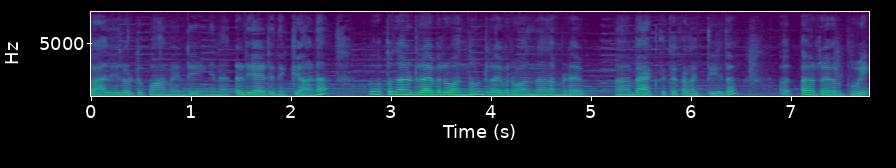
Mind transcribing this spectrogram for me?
ബാലിയിലോട്ട് പോകാൻ വേണ്ടി ഇങ്ങനെ റെഡി ആയിട്ട് നിൽക്കുകയാണ്. അപ്പോൾ ഞാൻ ഡ്രൈവർ വന്നു. ഡ്രൈവർ വന്ന് നമ്മുടെ ബാഗ്സ് ഒക്കെ കളക്ട് ചെയ്ത് ഡ്രൈവർ പോയി.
